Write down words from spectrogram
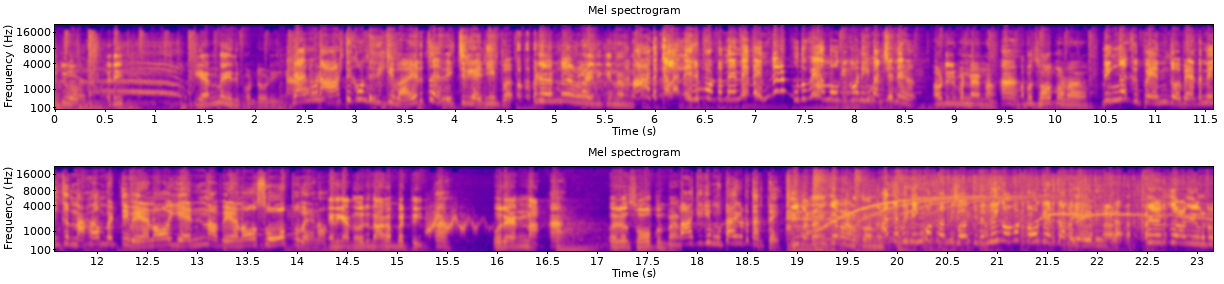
പറ്റുമോ? എടി എണ്ണ ഇരിപ്പുണ്ടോ ഞാനിവിടെ ആട്ടിക്കൊണ്ടിരിക്കുക എടുത്തു തരാം ഇച്ചിരി കഴിയുമ്പോ എടി എണ്ണ എവിടെ ഇരിക്കുന്നെന്ന്? അടുക്കളയിൽ ഇരിപ്പുണ്ടെന്ന് എന്നെ ഇത് എന്തൊരു പുതുമയാന്ന് നോക്കിക്കോണം ഈ മനുഷ്യന്. അവിടെ ഇരിപ്പുണ്ടോ എണ്ണ? ആ. അപ്പൊ സോപ്പടാ നിങ്ങൾക്ക് ഇപ്പൊ എന്തോ വേണ്ട നിങ്ങൾക്ക് നഖം വെട്ടി വേണോ എണ്ണ വേണോ സോപ്പ് വേണോ? എനിക്കന്ന് ഒരു നഖംപെട്ടി ആ. ഒരു എണ്ണ. ഒരു സോപ്പും വേണം. ബാക്കിക്ക് മുട്ടായിയോട് തരട്ടെ? നീ അല്ല പിന്നെ ഇങ്ങോട്ട് വന്ന് ചോദിക്കുന്നത് നിങ്ങൾ അങ്ങോട്ട് നോക്കി എടുക്കാൻ വയ്യ നിങ്ങൾക്ക് ഇങ്ങോട്ട്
